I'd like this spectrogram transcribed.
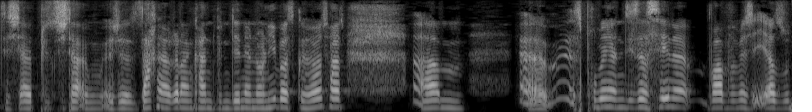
sich ja plötzlich da irgendwelche Sachen erinnern kann, von denen er noch nie was gehört hat. Ähm, äh, das Problem in dieser Szene war für mich eher so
